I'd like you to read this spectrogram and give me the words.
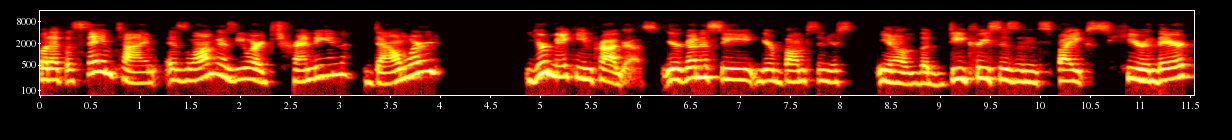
but at the same time, as long as you are trending downward, you're making progress. You're going to see your bumps and your you know, the decreases and spikes here and there.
